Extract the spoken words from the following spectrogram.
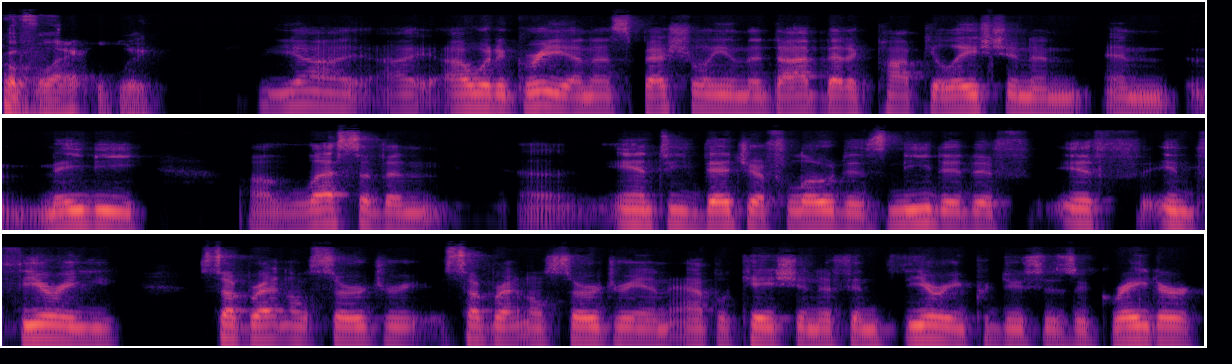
prophylactically. Yeah, I, I would agree. And especially in the diabetic population, and, and maybe uh, less of an uh, anti VEGF load is needed if, if in theory, subretinal surgery, subretinal surgery and application, if in theory produces a greater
